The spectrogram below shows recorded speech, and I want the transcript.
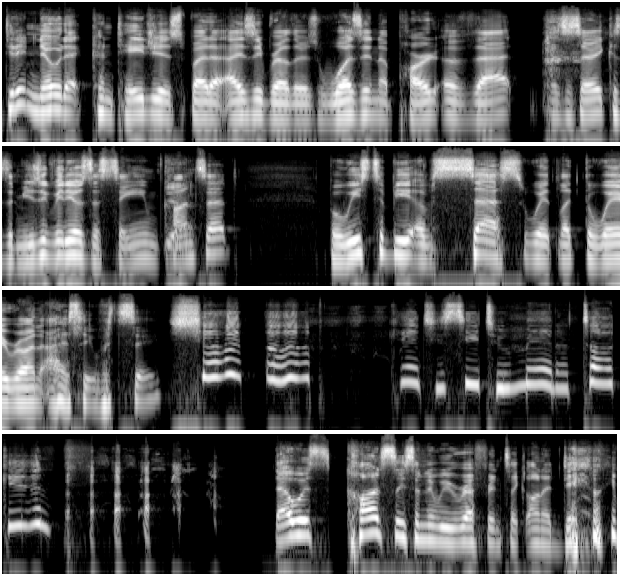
didn't know that "Contagious" by the Isley Brothers wasn't a part of that necessarily because the music video is the same Yeah. concept. But we used to be obsessed with like the way Ron Isley would say, "Shut up, can't you see two men are talking." that was constantly something we referenced like on a daily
